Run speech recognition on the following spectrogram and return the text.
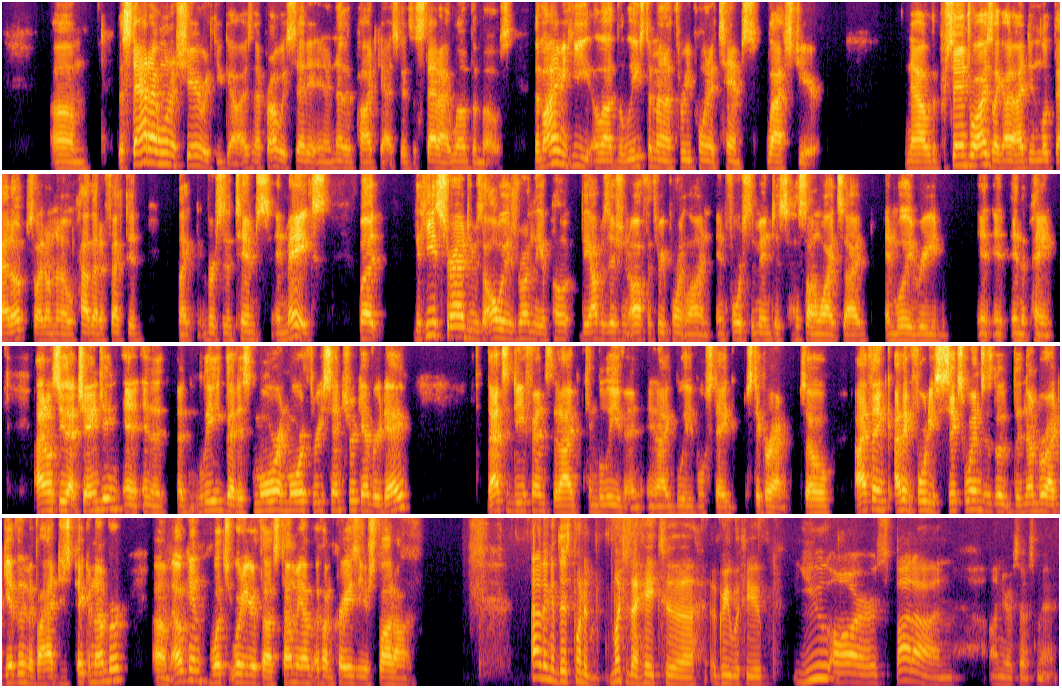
Um, the stat I want to share with you guys, and I probably said it in another podcast because it's the stat I love the most. The Miami Heat allowed the least amount of three point attempts last year. Now, the percentage wise, like I, I, didn't look that up, so I don't know how that affected like versus attempts and makes. But the Heat strategy was to always run the oppo- the opposition off the three point line and force them into Hassan Whiteside and Willie Reed in, in, in the paint. I don't see that changing in, in a, a league that is more and more three centric every day. That's a defense that I can believe in, and I believe will stay stick around. So I think I think 46 wins is the, the number I'd give them if I had to just pick a number. Um, Elkin, what's what are your thoughts? Tell me if I'm crazy or spot on. I think at this point, as much as I hate to uh, agree with you, you are spot on on your assessment.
